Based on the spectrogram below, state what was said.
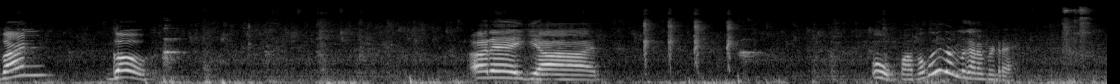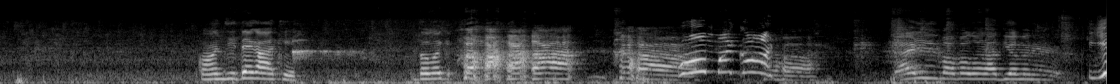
one go अरे यार। ओ पापा को ही दम लगाना पड़ रहा है। कौन जीतेगा आखिर? दोनों के ओह माय गॉड गाइस पापा को हरा दिया मैंने। ये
